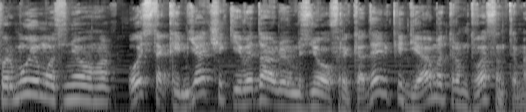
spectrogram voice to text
формуємо з нього ось такий м'ячик і видавлюємо з нього фрикадельки діаметром 2 см.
